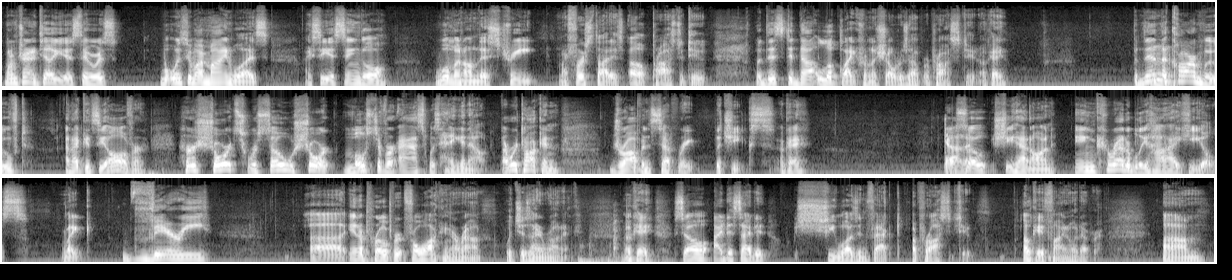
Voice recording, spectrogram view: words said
What I'm trying to tell you is there was what went through my mind was I see a single woman on this street. My first thought is, oh, prostitute. But this did not look like from the shoulders up a prostitute, okay? But then the car moved and I could see all of her. Her shorts were so short, most of her ass was hanging out. Now we're talking drop and separate the cheeks, okay? Got also, she had on incredibly high heels, like very uh, inappropriate for walking around, which is ironic. Okay, so I decided she was in fact a prostitute. Okay, fine, whatever. Um,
